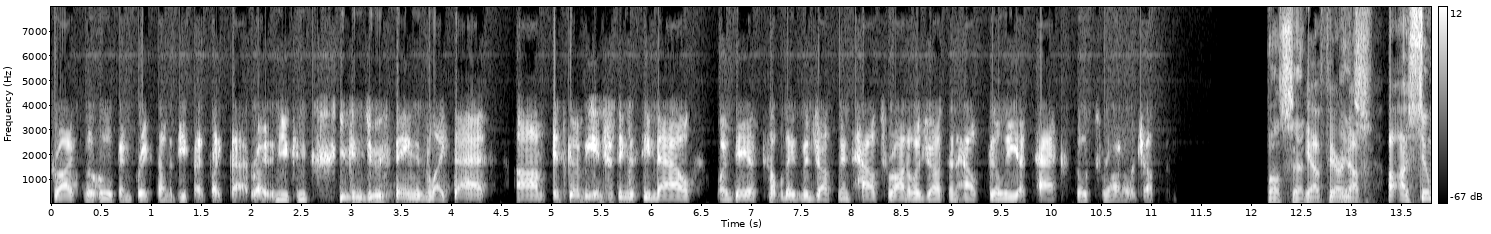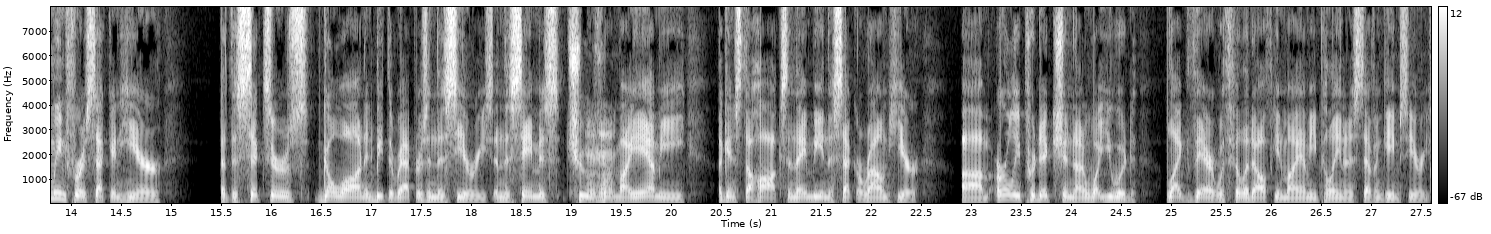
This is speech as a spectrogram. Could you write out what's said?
drives to the hoop and breaks down the defense like that, right? And you can you can do things like that. Um, it's going to be interesting to see now a day, a couple days of adjustments, how Toronto adjusts and how Philly attacks those Toronto adjustments. Well said. Yeah, fair yes. enough. Uh, assuming for a second here that the Sixers go on and beat the Raptors in this series, and the same is true mm-hmm. for Miami against the Hawks, and they meet in the second round here. Um, early prediction on what you would like there with Philadelphia and Miami playing in a seven game series.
